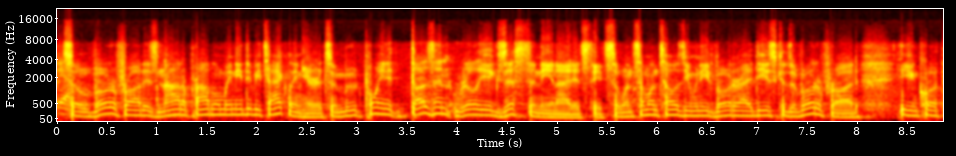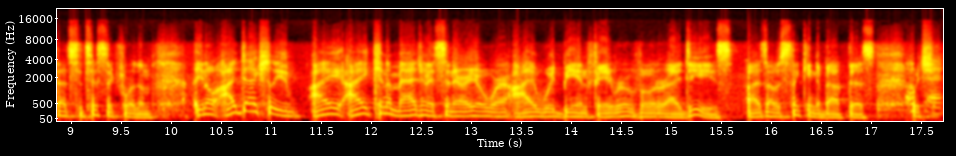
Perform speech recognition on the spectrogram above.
Yeah. So, voter fraud is not a problem we need to be tackling here. It's a moot point. It doesn't really exist in the United States. So, when someone tells you we need voter IDs because of voter fraud, you can quote that statistic for them. You know, I'd actually, I, I can imagine a scenario where I would be in favor of voter IDs as I was thinking about this, which Okay.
